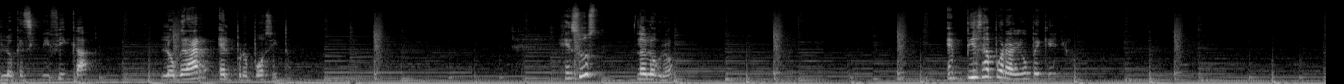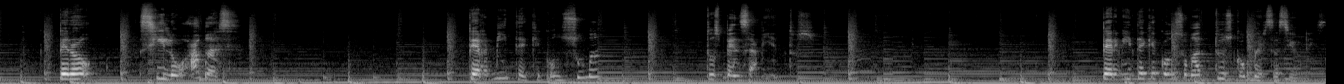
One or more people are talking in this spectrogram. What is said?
lo que significa lograr el propósito. Jesús lo logró. Empieza por algo pequeño. Pero si lo amas, permite que consuma tus pensamientos. Permite que consuma tus conversaciones.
